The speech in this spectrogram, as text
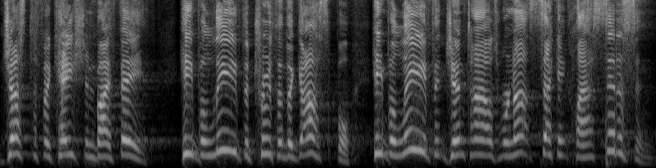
justification by faith. He believed the truth of the gospel. He believed that Gentiles were not second class citizens,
